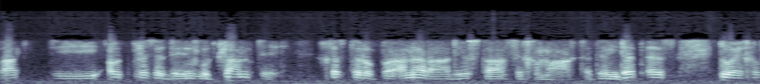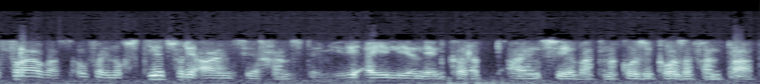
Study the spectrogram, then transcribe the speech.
wat die oud president Mklante gister op 'n ander radiostasie gemaak het en dit is toe hy gevra was of hy nog steeds vir die ANC gaan stem hierdie alien en corrupt ANC wat Makosi Khoza van praat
